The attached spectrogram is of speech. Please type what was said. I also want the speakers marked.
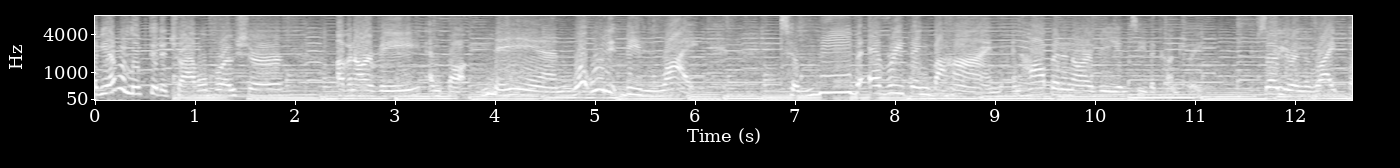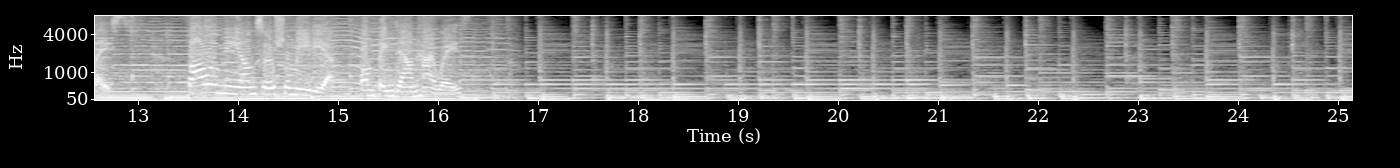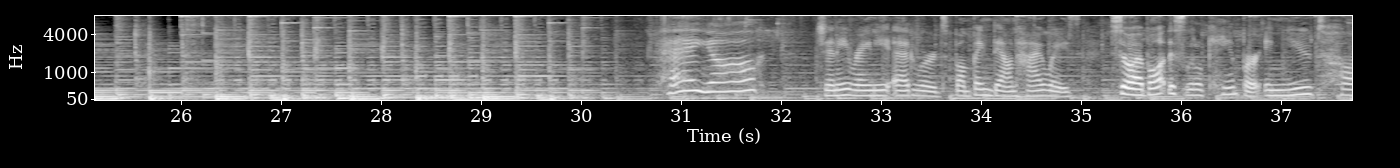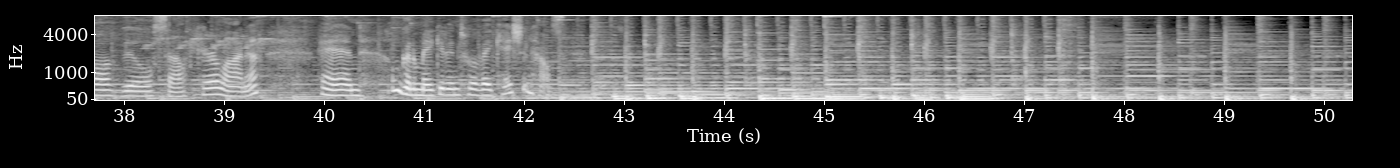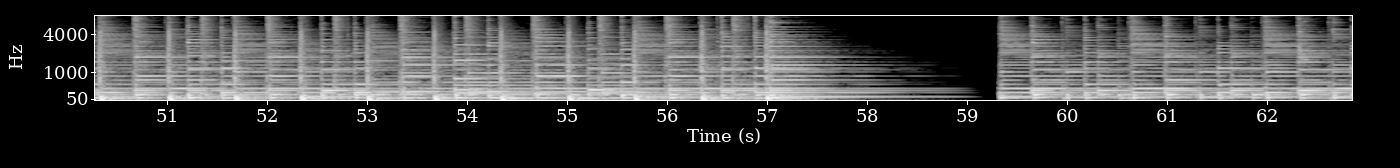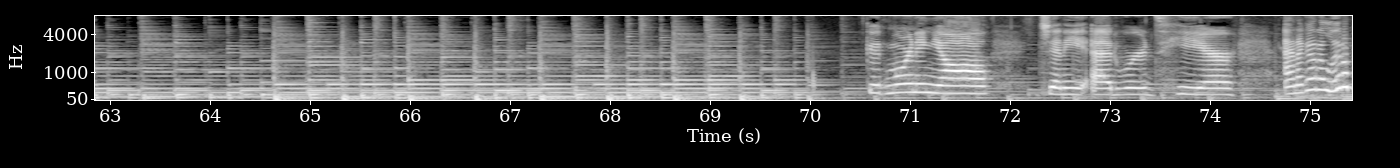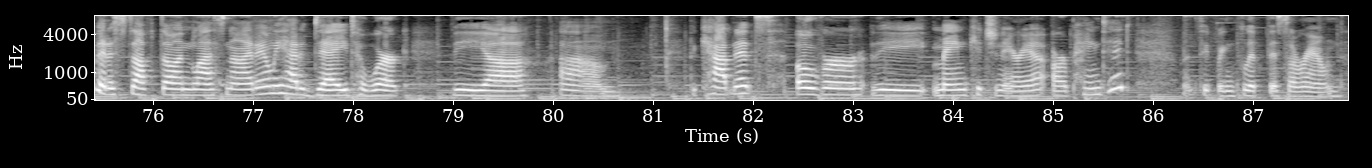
Speaker 1: Have you ever looked at a travel brochure of an RV and thought, man, what would it be like to leave everything behind and hop in an RV and see the country? If so, you're in the right place. Follow me on social media, Bumping Down Highways. Jenny Rainey Edwards, bumping down highways. So I bought this little camper in Eutawville, South Carolina, and I'm gonna make it into a vacation house. Good morning, y'all. Jenny Edwards here. And I got a little bit of stuff done last night. I only had a day to work. The, uh, um, the cabinets over the main kitchen area are painted. Let's see if we can flip this around.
